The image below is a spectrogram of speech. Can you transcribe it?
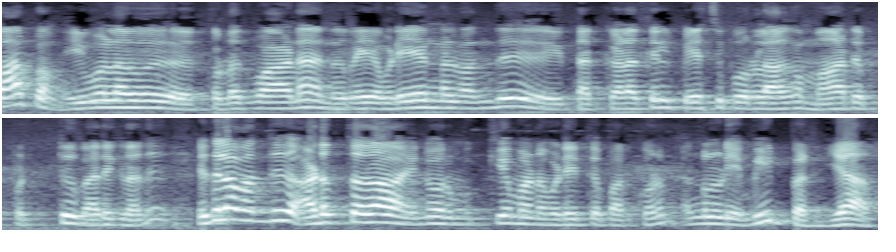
பார்ப்போம். இவ்வளவு தொடர்பான நிறைய விடயங்கள் வந்து தற்காலத்தில் பேசு பொருளாக மாற்றப்பட்டு வருகிறது. இதுல வந்து அடுத்ததா இன்னொரு முக்கியமான விடயத்தை பார்க்கணும். எங்களுடைய மீட்பர் யார்?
